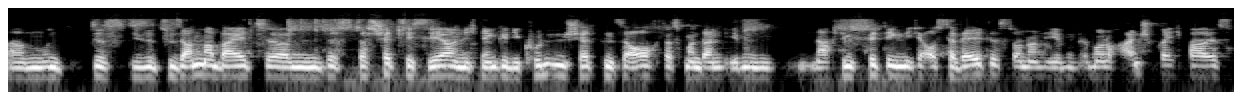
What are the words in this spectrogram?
Ähm, und das, diese Zusammenarbeit, ähm, das, das schätze ich sehr. Und ich denke, die Kunden schätzen es auch, dass man dann eben nach dem Fitting nicht aus der Welt ist, sondern eben immer noch ansprechbar ist.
